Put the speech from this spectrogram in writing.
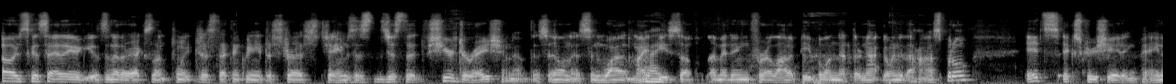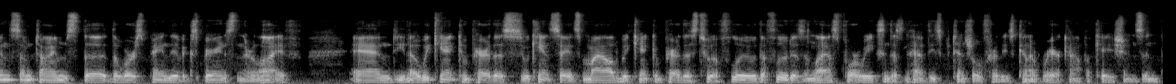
Oh, I was just gonna say, I think it's another excellent point. Just I think we need to stress, James, is just the sheer duration of this illness, and while it might right. be self-limiting for a lot of people, and that they're not going to the hospital, it's excruciating pain, and sometimes the the worst pain they've experienced in their life. And you know, we can't compare this. We can't say it's mild. We can't compare this to a flu. The flu doesn't last four weeks and doesn't have these potential for these kind of rare complications. And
